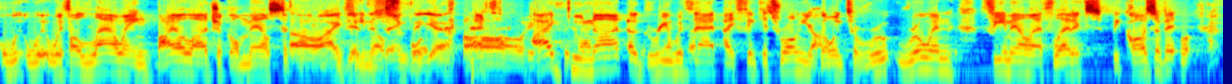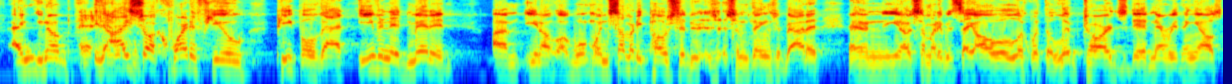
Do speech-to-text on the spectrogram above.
w- with allowing biological males to Oh, I did the female same sport. thing, yeah. That's- Oh, I do that. not agree with that. I think it's wrong. You're No. going to ru- ruin female athletics because of it. And you know, And- I saw quite a few people that even admitted. Um, you know, when, when somebody posted some things about it, and you know, somebody would say, "Oh, well, look what the libtards did and everything else,"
